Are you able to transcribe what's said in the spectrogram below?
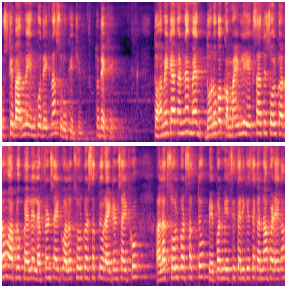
उसके बाद में इनको देखना शुरू कीजिए। तो देखिए तो हमें क्या करना है? मैं दोनों को कंबाइंडली एक साथ ही सोल्व कर रहा हूँ। आप लोग पहले लेफ़्ट हैंड साइड को अलग सोल्व कर सकते हो राइट हैंड साइड को अलग सोल्व कर सकते हो। पेपर में इसी तरीके से करना पड़ेगा।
